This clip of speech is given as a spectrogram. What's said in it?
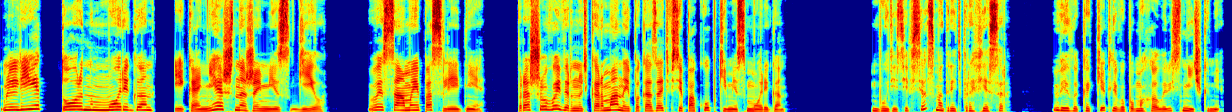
«Лит Торн Мориган и, конечно же, мисс Гилл. Вы самые последние. Прошу вывернуть карманы и показать все покупки, мисс Мориган. «Будете все смотреть, профессор?» Вилла кокетливо помахала ресничками.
